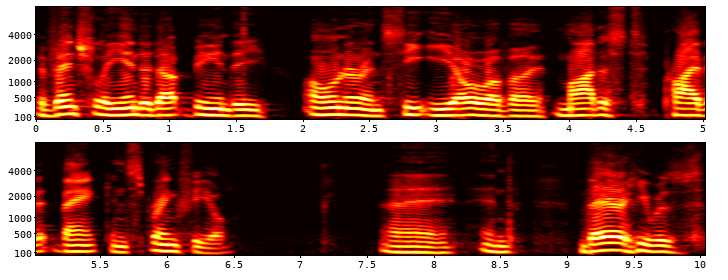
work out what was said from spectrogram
eventually ended up being the owner and CEO of a modest private bank in Springfield. Uh, and there he was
